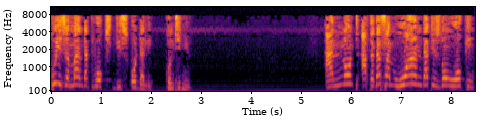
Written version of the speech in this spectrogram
Who is a man that walks disorderly? Continue. And not after. That's one that is not walking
